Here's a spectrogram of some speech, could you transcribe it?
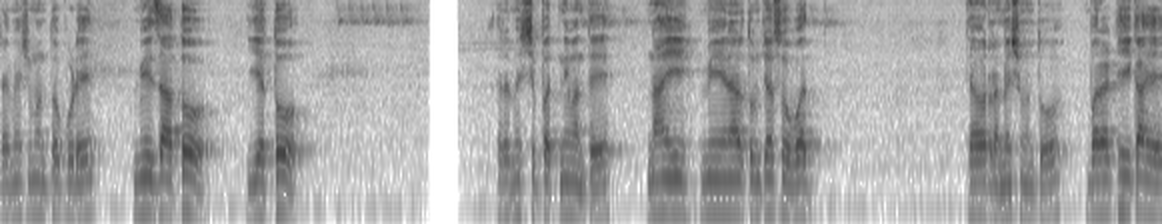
रमेश म्हणतो पुढे मी जातो येतो. रमेशची पत्नी म्हणते नाही मी येणार तुमच्यासोबत. त्यावर रमेश म्हणतो बरं ठीक आहे.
